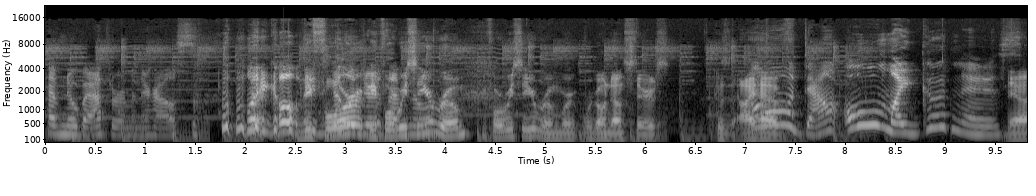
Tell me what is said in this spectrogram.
have no bathroom in their house. like all these before before we see your room, before we see your room, we're, we're going downstairs because I have. Oh, down. Oh my goodness. Yeah,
